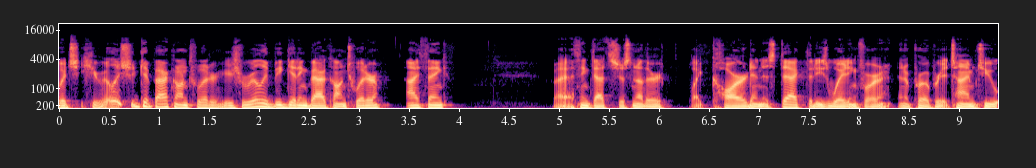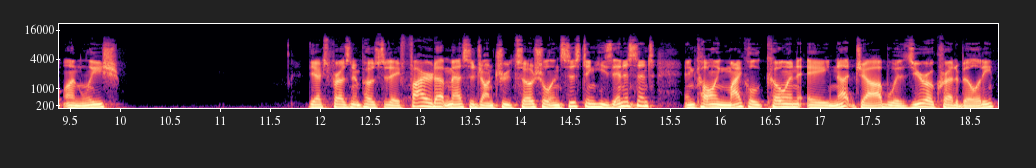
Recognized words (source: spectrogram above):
which he really should get back on Twitter. He should really be getting back on Twitter, I think. I think that's just another like card in his deck that he's waiting for an appropriate time to unleash. The ex president posted a fired up message on Truth Social insisting he's innocent and calling Michael Cohen a nut job with zero credibility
